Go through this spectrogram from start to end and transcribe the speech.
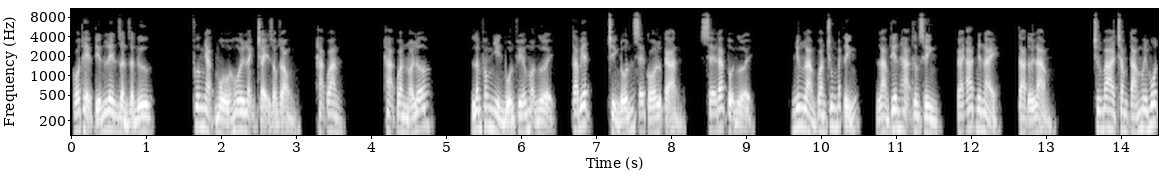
có thể tiến lên dần dần ư? Phương nhạc mồ hôi lạnh chạy ròng ròng, hạ quan. Hạ quan nói lỡ. Lâm phong nhìn bốn phía mọi người, ta biết, chỉnh đốn sẽ có lực cản, sẽ đáp tội người. Nhưng làm quan trung bách tính, làm thiên hạ thương sinh cái ác nhân này, ta tới làm. Chương ba trăm tám mươi mốt,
